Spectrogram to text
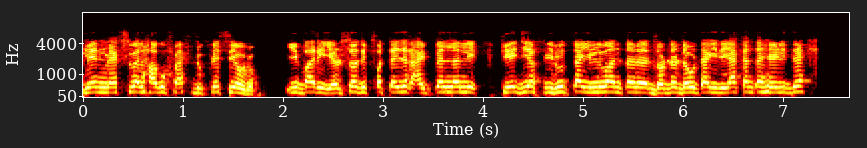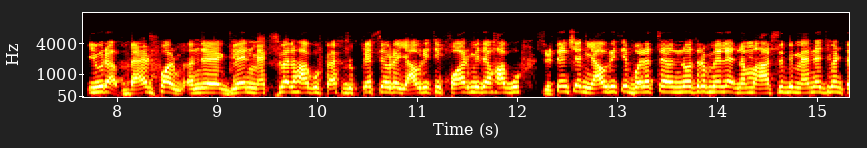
ಗ್ಲೇನ್ ಮ್ಯಾಕ್ಸ್ವೆಲ್ ಹಾಗೂ ಫ್ಯಾಸ್ಟ್ ಡುಪ್ಲೆಸಿ ಅವರು ಈ ಬಾರಿ ಎರಡ್ ಸಾವಿರದ ಇಪ್ಪತ್ತೈದರ ಐ ಪಿ ಎಲ್ನಲ್ಲಿ ಕೆ ಜಿ ಎಫ್ ಇರುತ್ತಾ ಇಲ್ವಾ ಅಂತ ದೊಡ್ಡ ಡೌಟ್ ಆಗಿದೆ. ಯಾಕಂತ ಹೇಳಿದ್ರೆ ಇವರ ಬ್ಯಾಡ್ ಫಾರ್ಮ್ ಅಂದ್ರೆ ಗ್ಲೇನ್ ಮ್ಯಾಕ್ಸ್ವೆಲ್ ಹಾಗೂ ಫ್ಯಾಫ್ ಡುಪ್ಲೆಸ್ ಅವರ ಯಾವ ರೀತಿ ಫಾರ್ಮ್ ಇದೆ ಹಾಗೂ ರಿಟೆನ್ಷನ್ ಯಾವ ರೀತಿ ಬರುತ್ತೆ ಅನ್ನೋದ್ರ ಮೇಲೆ ನಮ್ಮ R C B management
